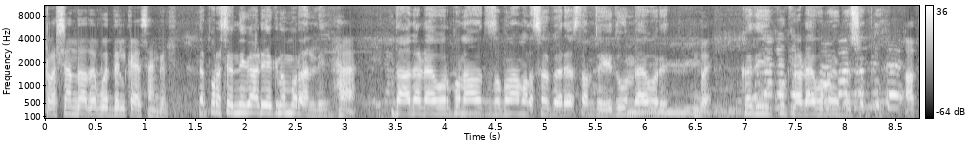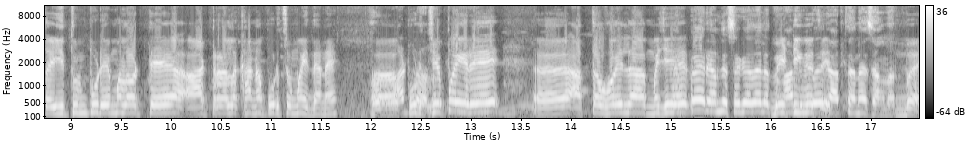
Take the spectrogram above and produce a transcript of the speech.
प्रशांत दादा बद्दल काय सांगाल? प्रशांतनी गाडी एक नंबर आणली. हा. दादा ड्रायव्हर पण आहोत तसं पण आम्हाला सहकार्य असतं. आमचे हे दोन ड्रायव्हर आहेत. बर. कधी कुठला ड्रायव्हर नाही बसू शकतो. आता इथून पुढे मला वाटते अठराला खानापूरचं मैदान आहे. अं, 18 पुढचे पैरे अं, आता व्हायला म्हणजे आमचे सगळे झाले वेटिंगच आहे आता नाही सांगणार. बर.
